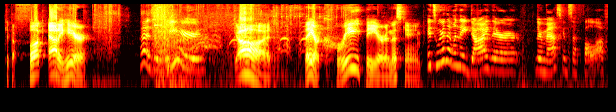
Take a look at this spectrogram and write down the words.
Get the fuck out of here! That is weird. God, they are creepier in this game. It's weird that when they die, their their mask and stuff fall off.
